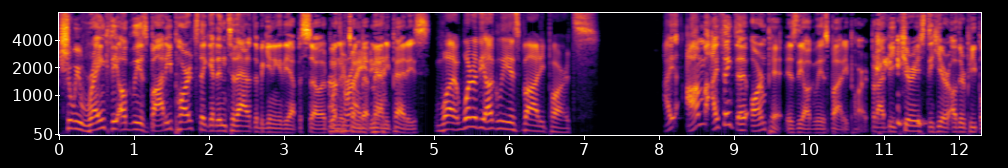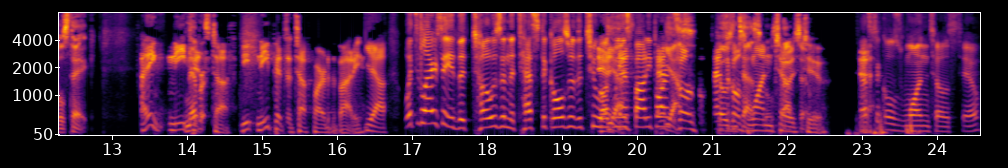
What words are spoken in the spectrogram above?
should we rank the ugliest body parts? They get into that at the beginning of the episode when That's they're talking about yeah. mani-pedis. What What are the ugliest body parts? I, I'm, I think the armpit is the ugliest body part, but I'd be curious to hear other people's take. I think knee Never- pit's tough. Knee, knee pit's a tough part of the body. Yeah. What did Larry say? The toes and the testicles are the two Yeah. ugliest Yeah. body parts. Yes. Testicles, Toes testicles one, testicles, toes not two. Yeah. Testicles one, toes two.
